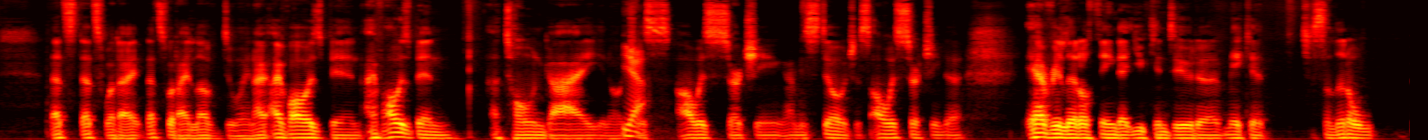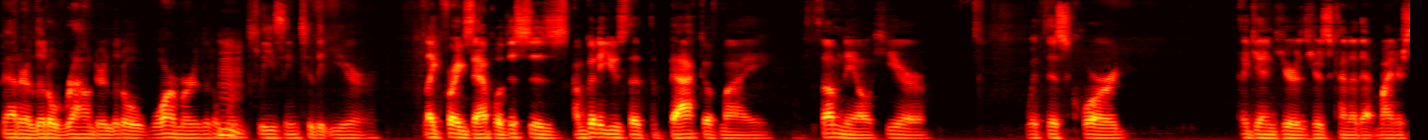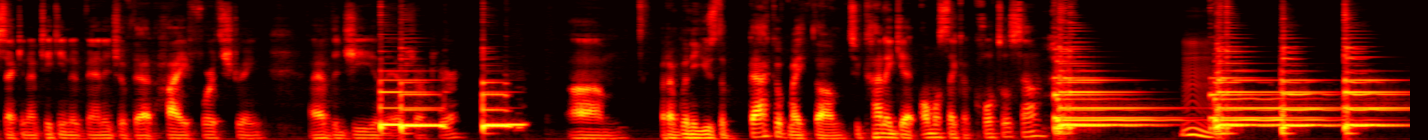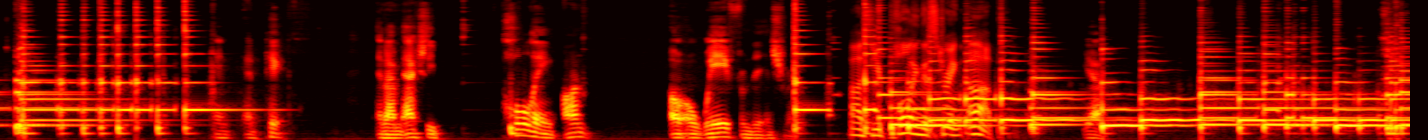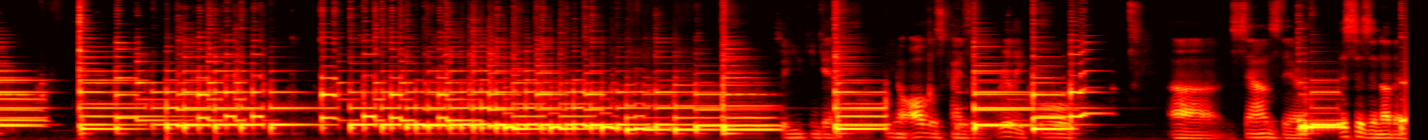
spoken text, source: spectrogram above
that's that's what I that's what I love doing. I, I've always been I've always been a tone guy. You know, Yeah. just always searching. I mean, still just always searching to every little thing that you can do to make it just a little better, a little rounder, a little warmer, a little more pleasing to the ear. Like for example, this is I'm going to use the the back of my thumbnail here with this chord. Again, here's here's kind of that minor second. I'm taking advantage of that high fourth string. I have the G in there sharp here. Um, but I'm going to use the back of my thumb to kind of get almost like a koto sound. Mm. And i'm actually pulling on a- away from the instrument. Uh, so you're pulling the string up. yeah. So you can get you know all those kinds of really cool uh, sounds there. This is another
